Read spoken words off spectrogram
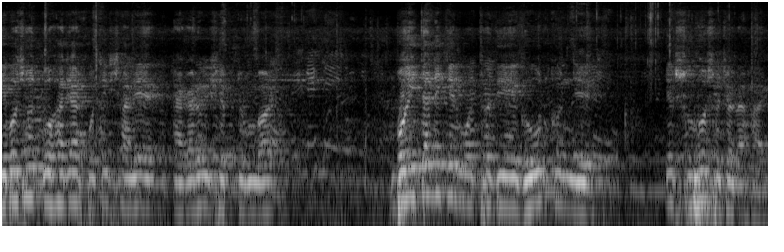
এবছর দু হাজার পঁচিশ সালে এগারোই সেপ্টেম্বর, বৈতালিকের মধ্য দিয়ে গৌরকুঞ্জে এর শুভ সূচনা হয়।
